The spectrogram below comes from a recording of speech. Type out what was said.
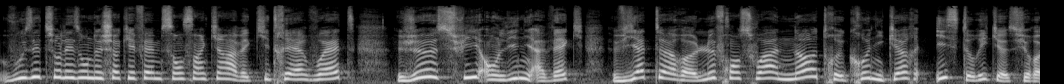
Vous êtes sur les ondes de choc FM 105.1 avec Kitré Hervouette. Je suis en ligne avec Viateur Lefrançois, notre chroniqueur historique sur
